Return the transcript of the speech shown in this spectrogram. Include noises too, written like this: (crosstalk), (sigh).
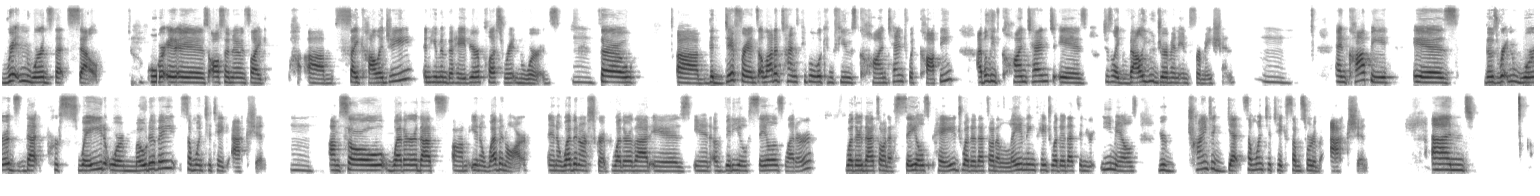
written words that sell, or it is also known as like um, psychology and human behavior plus written words. Mm. So um, the difference, a lot of times people will confuse content with copy. I believe content is just like value driven information. Mm. And copy is those written words that persuade or motivate someone to take action. Mm. Um, so whether that's um, in a webinar, in a webinar script, whether that is in a video sales letter, whether that's on a sales page, whether that's on a landing page, whether that's in your emails, you're trying to get someone to take some sort of action. And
